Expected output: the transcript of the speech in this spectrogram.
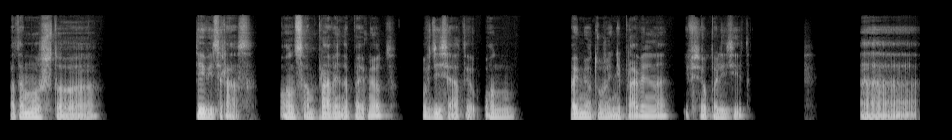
Потому что 9 раз он сам правильно поймет, в десятый он поймет уже неправильно, и все полетит. А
